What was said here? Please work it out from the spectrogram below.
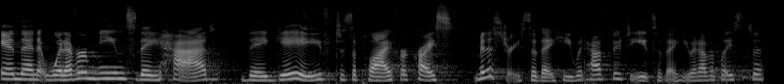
and then whatever means they had, they gave to supply for Christ's ministry so that he would have food to eat, so that he would have a place to,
